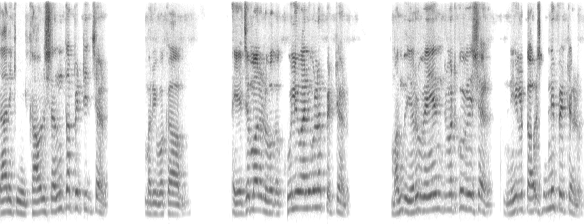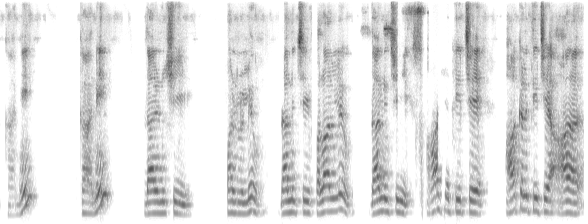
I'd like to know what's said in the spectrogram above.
దానికి కావలసినంత పెట్టించాడు. మరి ఒక యజమానుడు ఒక కూలివాణి కూడా పెట్టాడు. మందు ఎరువు వేయని మటుకు వేశాడు. నీళ్ళు కావలసినన్ని పెట్టాడు. కానీ కానీ దాని నుంచి పండ్లు లేవు. దాని నుంచి ఫలాలు లేవు. దాని నుంచి ఆశ తీర్చే ఆకలి తీర్చే ఆ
